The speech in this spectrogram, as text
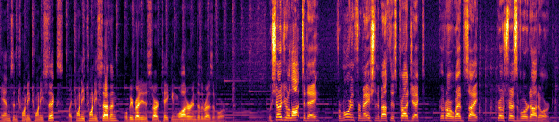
ends in 2026. By 2027, we'll be ready to start taking water into the reservoir. We showed you a lot today. For more information about this project, go to our website, grossreservoir.org.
